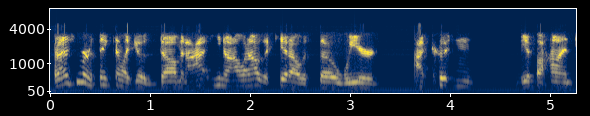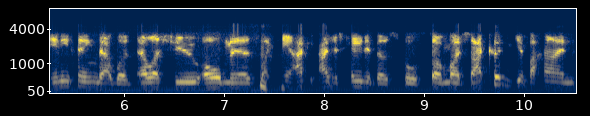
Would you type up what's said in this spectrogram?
but I just remember thinking like it was dumb. And I, you know, when I was a kid, I was so weird. I couldn't get behind anything that was LSU, Ole Miss. Like I, I just hated those schools so much. So I couldn't get behind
